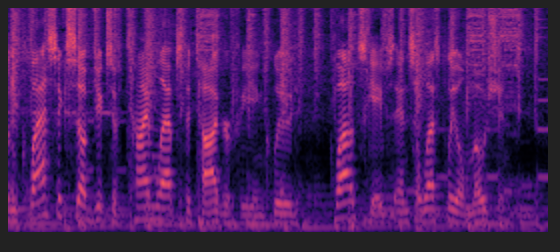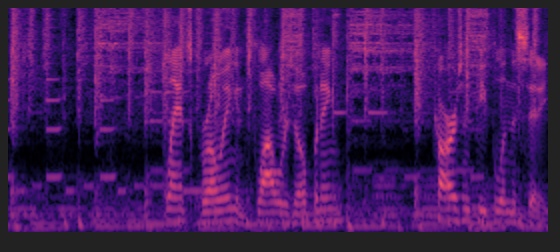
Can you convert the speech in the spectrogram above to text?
Some classic subjects of time-lapse photography include cloudscapes and celestial motion, plants growing and flowers opening, cars and people in the city.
